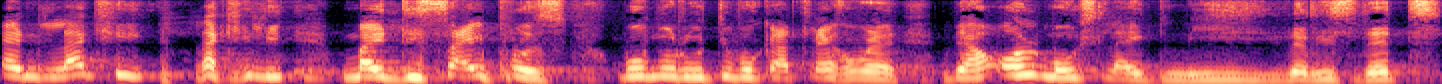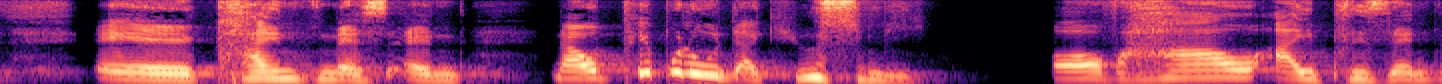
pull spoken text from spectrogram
And lucky, luckily, my disciples, they are almost like me. There is that uh, kindness. And now people would accuse me of how I present.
